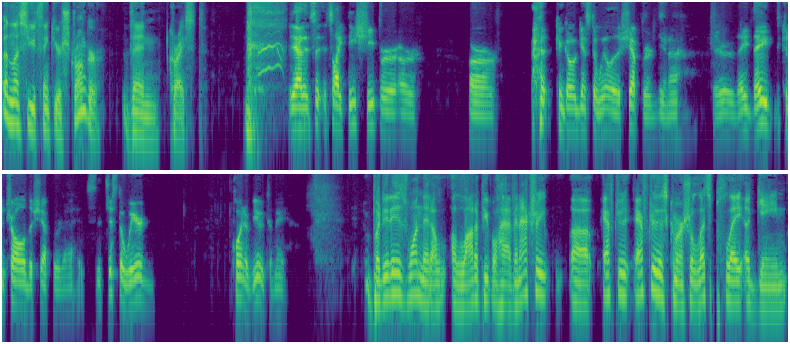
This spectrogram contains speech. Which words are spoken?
Unless you think you're stronger than Christ. yeah, it's it's like these sheep are are, are can go against the will of the shepherd. You know, they they they control the shepherd. Uh, it's it's just a weird point of view to me. But it is one that a, a lot of people have. And actually, uh, after after this commercial, let's play a game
